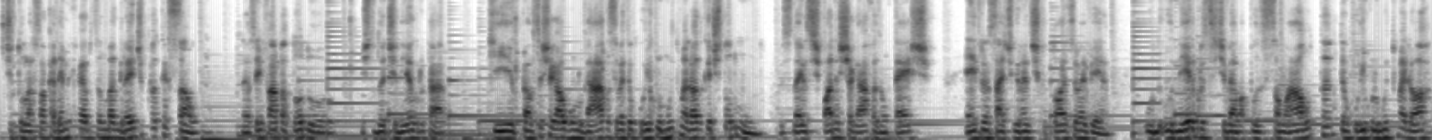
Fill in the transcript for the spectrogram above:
titulação acadêmica acaba sendo uma grande proteção. Né? Eu sempre falo para todo estudante negro, cara, que para você chegar a algum lugar, você vai ter um currículo muito melhor do que de todo mundo. Isso daí vocês podem chegar fazer um teste entre no site de grandes escritórios, você vai ver. O, o, negro, se tiver uma posição alta, tem um currículo muito melhor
